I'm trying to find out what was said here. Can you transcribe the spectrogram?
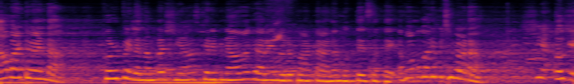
ആ പാട്ട് വേണ്ട. കുഴപ്പമില്ല. നമ്മുടെ ഷിയാസ് കരീമിന് ആകെ അറിയുന്ന ഒരു പാട്ടാണ് മുത്തേസത്തെ അപ്പൊ നമുക്ക് ഒരുമിച്ച് പാടാം. ഓക്കെ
